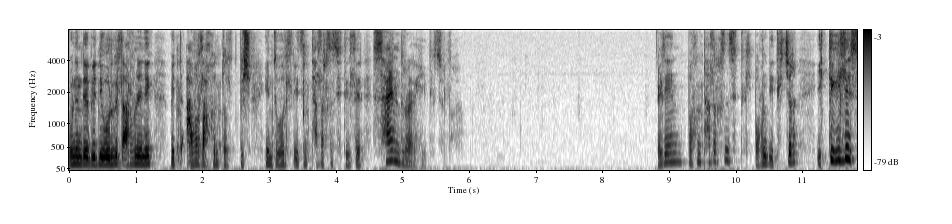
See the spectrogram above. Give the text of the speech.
Үнэн дээр бидний өргөл 11-ыг бид аврал авахын тулд биш. Энэ зүгээр л эзэн талархсан сэтгэлээр сайн дураараа хийдэг зүйл байна. Энэ бурхан талархсан сэтгэл, бурханд итгэж байгаа итгэлээс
